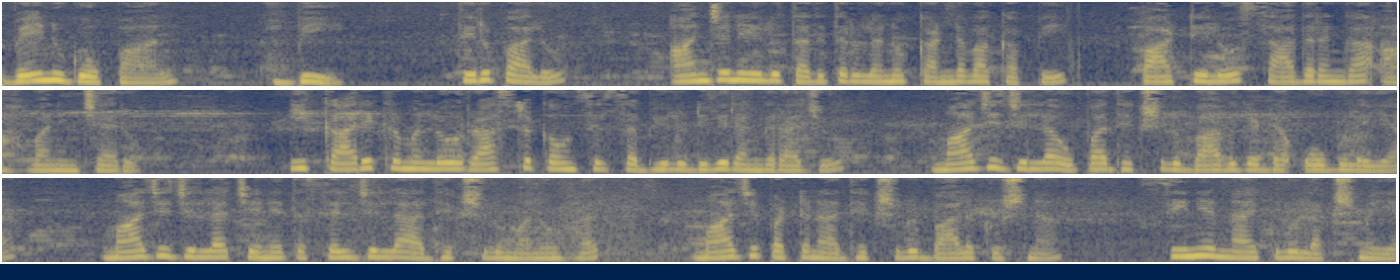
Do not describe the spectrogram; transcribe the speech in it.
వేణుగోపాల్ బి. తిరుపాలు ఆంజనేయులు తదితరులను కండవా కప్పి పార్టీలో సాదరంగా ఆహ్వానించారు. ఈ కార్యక్రమంలో రాష్ట్ర కౌన్సిల్ సభ్యులు డివి రంగరాజు మాజీ జిల్లా ఉపాధ్యక్షులు బావిగడ్డ ఓబులయ్య మాజీ జిల్లా చేనేత సెల్ జిల్లా అధ్యక్షులు మనోహర్ మాజీ పట్టణ అధ్యక్షులు బాలకృష్ణ సీనియర్ నాయకులు లక్ష్మయ్య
